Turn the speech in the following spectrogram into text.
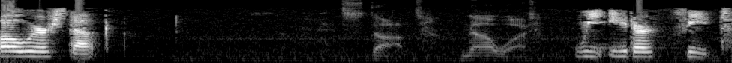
Oh, we're stuck. It stopped. Now what? We eat our feet.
